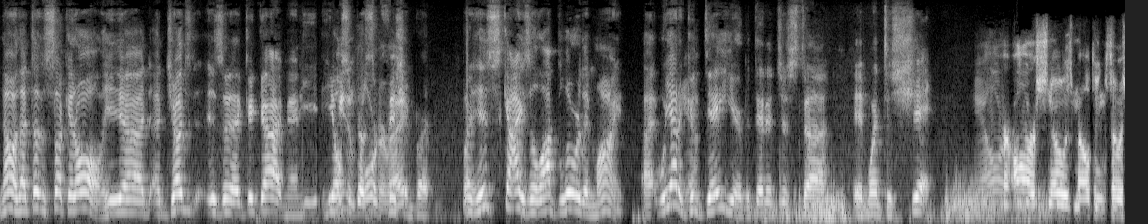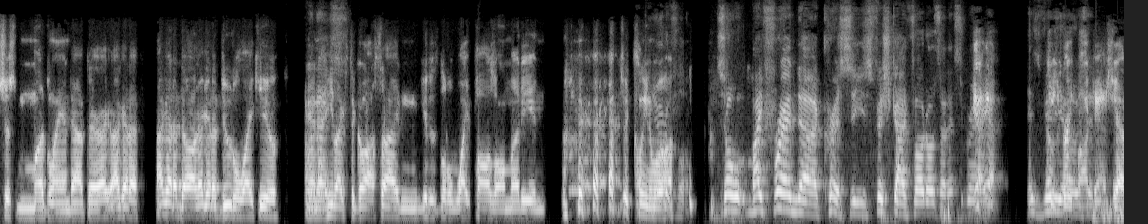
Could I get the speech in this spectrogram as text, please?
No, that doesn't suck at all. He uh, uh, Judd is a good guy, man. He he also does Florida, some fishing, but but his sky is a lot bluer than mine. Uh, we had a Yeah. good day here, but then it just uh, it went to shit. Yeah, all our, all our snow is melting, so it's just mudland out there. I, I got a I got a dog. I got a doodle like you, Oh, and uh, he likes to go outside and get his little white paws all muddy and to clean them off. So my friend uh, Chris, he's Fish Guy Photos on Instagram. Yeah, yeah. His That was a videos, and- podcast. Yeah,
